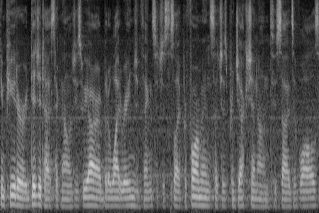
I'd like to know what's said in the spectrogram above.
computer or digitized technologies we are, but a wide range of things such as live performance, such as projection onto sides of walls,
